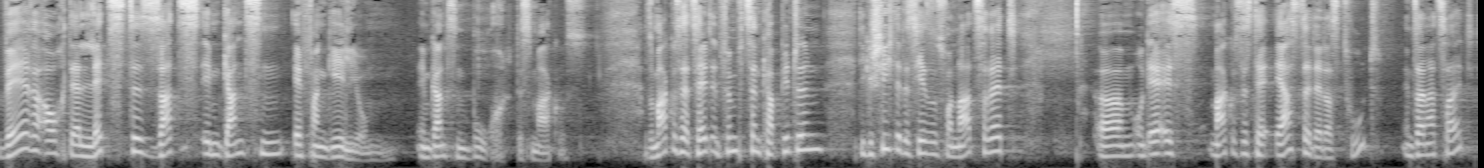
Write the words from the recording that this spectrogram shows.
wäre auch der letzte Satz im ganzen Evangelium, im ganzen Buch des Markus. Also Markus erzählt in 15 Kapiteln die Geschichte des Jesus von Nazareth. Ähm, und er ist, Markus ist der Erste, der das tut in seiner Zeit.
